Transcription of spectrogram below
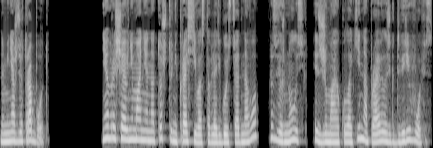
но меня ждет работа. Не обращая внимания на то, что некрасиво оставлять гостя одного, развернулась и, сжимая кулаки, направилась к двери в офис,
